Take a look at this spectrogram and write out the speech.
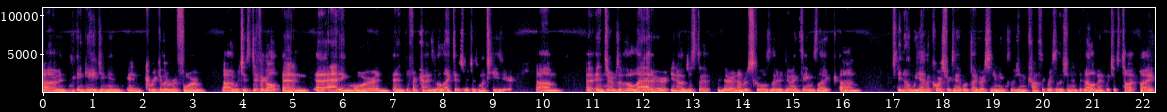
um, and engaging in, in curricular reform, uh, which is difficult, and uh, adding more and, and different kinds of electives, which is much easier. Um, uh, in terms of the latter, you know, just the, there are a number of schools that are doing things like um, you know, we have a course, for example, diversity and inclusion and conflict resolution and development, which is taught by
